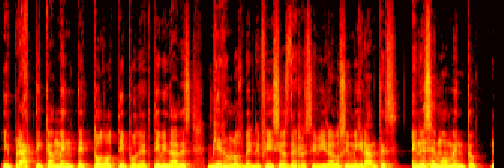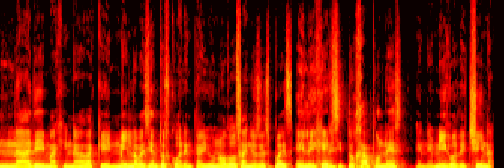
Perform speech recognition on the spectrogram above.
y prácticamente todo tipo de actividades vieron los beneficios de recibir a los inmigrantes. En ese momento, nadie imaginaba que en 1941, dos años después, el ejército japonés, enemigo de China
